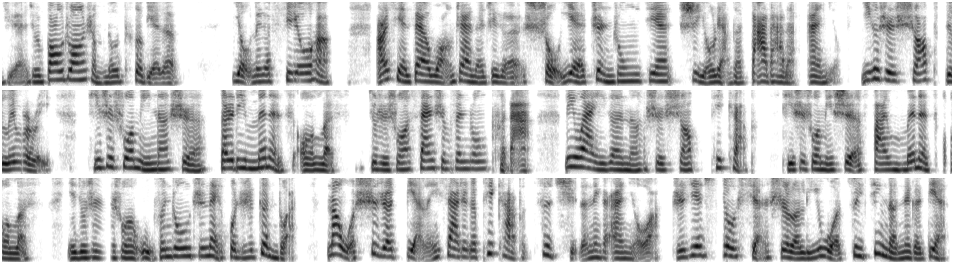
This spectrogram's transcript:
觉，就是包装什么都特别的。有那个 feel 哈，而且在网站的这个首页正中间是有两个大大的按钮，一个是 Shop Delivery，提示说明呢是 thirty minutes or less，就是说三十分钟可达；另外一个呢是 Shop Pickup。提示说明是 five minutes or less，也就是说五分钟之内或者是更短。那我试着点了一下这个 pick up 自取的那个按钮啊，直接就显示了离我最近的那个店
